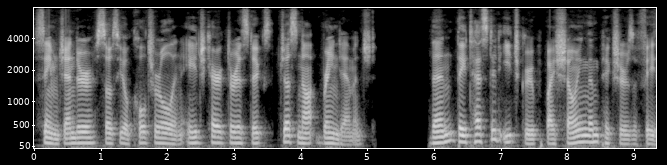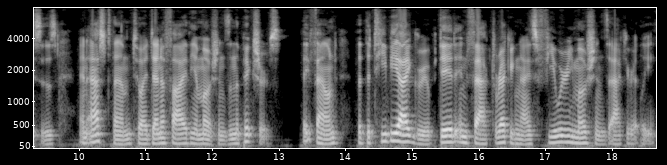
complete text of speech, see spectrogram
Same gender, sociocultural, and age characteristics, just not brain damaged. Then they tested each group by showing them pictures of faces and asked them to identify the emotions in the pictures. They found that the TBI group did in fact recognize fewer emotions accurately,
